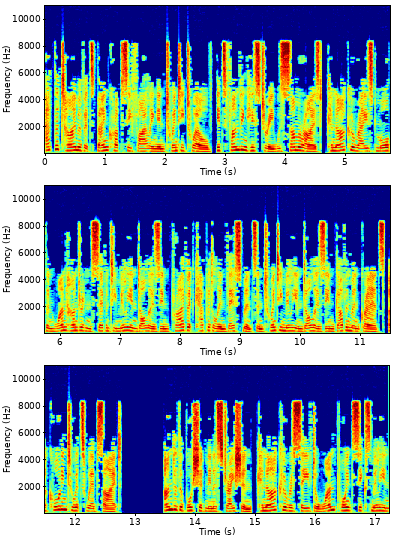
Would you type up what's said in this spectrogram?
At the time of its bankruptcy filing in 2012, its funding history was summarized. Konarka raised more than $170 million in private capital investments and $20 million in government grants, according to its website. Under the Bush administration, Konarka received a $1.6 million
